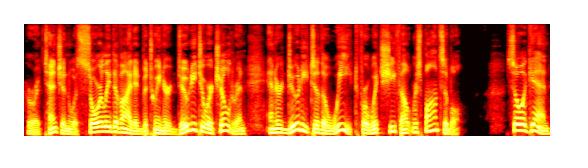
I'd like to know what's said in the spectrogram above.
Her attention was sorely divided between her duty to her children and her duty to the wheat for which she felt responsible. So again,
